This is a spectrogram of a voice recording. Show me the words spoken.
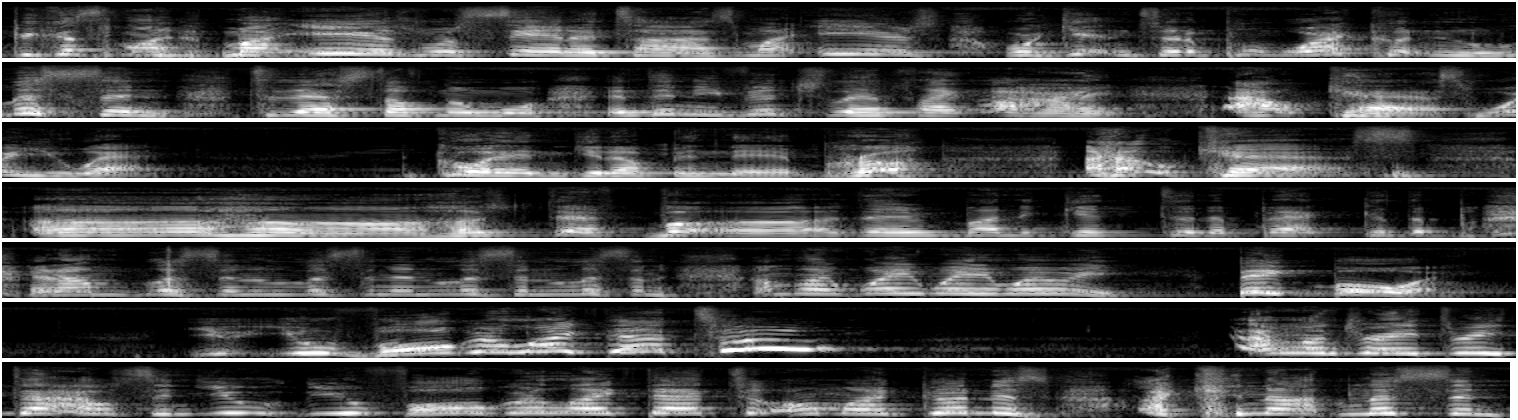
because my, my ears were sanitized. My ears were getting to the point where I couldn't listen to that stuff no more. And then eventually I was like, all right, Outkast, where you at? Go ahead and get up in there, bro. Outkast. Uh huh. Hush that buzz. Everybody get to the back of the. And I'm listening, listening, listening, listening. I'm like, wait, wait, wait, wait. Big boy. You, you vulgar like that too? Andre 3000, you, you vulgar like that too? Oh my goodness, I cannot listen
